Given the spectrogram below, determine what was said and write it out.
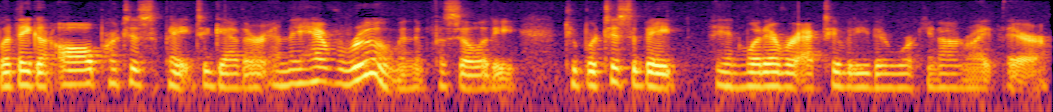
but they can all participate together and they have room in the facility to participate in whatever activity they're working on right there.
